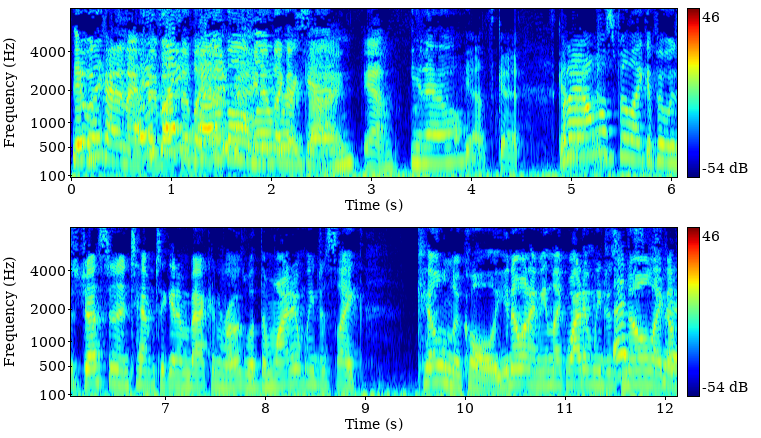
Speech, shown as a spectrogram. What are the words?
It was like- kind of nice. They it's both like did like, love all did like over a sigh. again. Yeah. you know, Yeah, it's good. It's good. But I moment. almost feel like if it was just an attempt to get him back in Rosewood, then why didn't we just like kill Nicole? You know what I mean? Like, why didn't we just That's know like a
